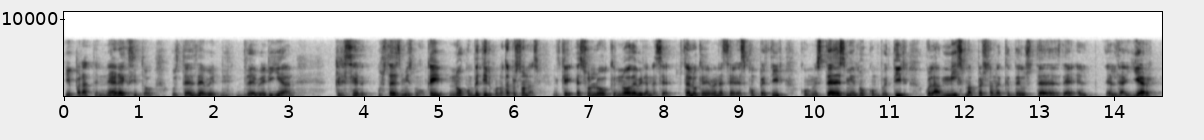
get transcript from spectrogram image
y para tener éxito, ustedes deberían crecer ustedes mismos, ¿ok? No competir con otras personas, ¿ok? Eso es lo que no deberían hacer. Ustedes lo que deberían hacer es competir con ustedes mismos, competir con la misma persona de ustedes, de el, de ayer,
